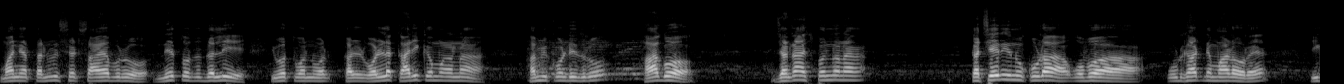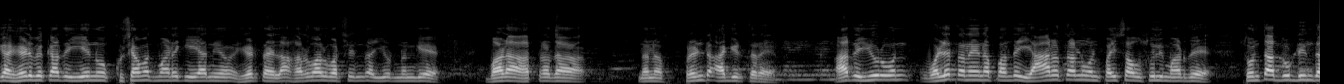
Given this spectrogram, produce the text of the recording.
ಮಾನ್ಯ ತನ್ವೀರ್ ಸೇಟ್ ಸಾಹೇಬರು ನೇತೃತ್ವದಲ್ಲಿ ಇವತ್ತು ಒಂದು ಕಳ್ ಒಳ್ಳೆ ಕಾರ್ಯಕ್ರಮವನ್ನು ಹಮ್ಮಿಕೊಂಡಿದ್ದರು ಹಾಗೂ ಜನಸ್ಪಂದನ ಕಚೇರಿನೂ ಕೂಡ ಒಬ್ಬ ಉದ್ಘಾಟನೆ ಮಾಡೋರೆ. ಈಗ ಹೇಳಬೇಕಾದ್ರೆ ಏನು ಖುಷಾಮದ್ ಮಾಡೋಕ್ಕೆ ಏನು ಹೇಳ್ತಾ ಇಲ್ಲ. ಹಲವಾರು ವರ್ಷದಿಂದ ಇವರು ನನಗೆ ಭಾಳ ಹತ್ತಿರದ ನನ್ನ ಫ್ರೆಂಡ್ ಆಗಿರ್ತಾರೆ. ಆದರೆ ಇವರು ಒಂದು ಒಳ್ಳೆತನ ಏನಪ್ಪ ಅಂದರೆ ಯಾರ ಹತ್ರನೂ ಒಂದು ಪೈಸಾ ವಸೂಲಿ ಮಾಡಿದೆ ಸ್ವಂತ ದುಡ್ಡಿಂದ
